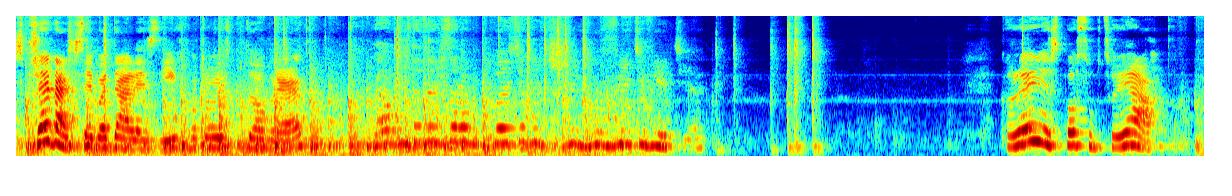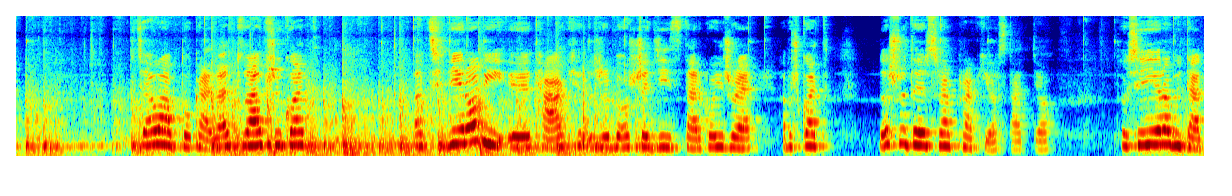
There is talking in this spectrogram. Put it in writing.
sprzedać te medale z nich, bo to jest dobre. Ja można też zarobić 25 szligów, wiecie, wiecie. Kolejny sposób, co ja chciałam pokazać, to na przykład tak się nie robi y, tak, żeby oszczędzić starkość, że na przykład doszły te czapraki ostatnio. To się nie robi tak.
